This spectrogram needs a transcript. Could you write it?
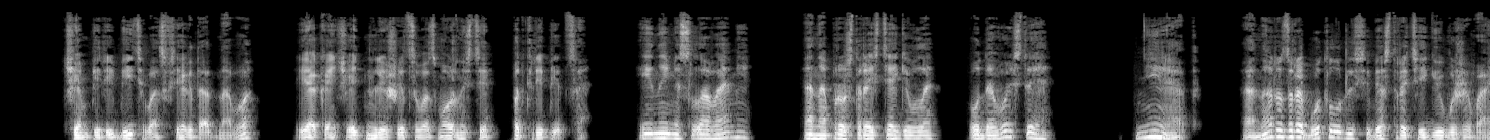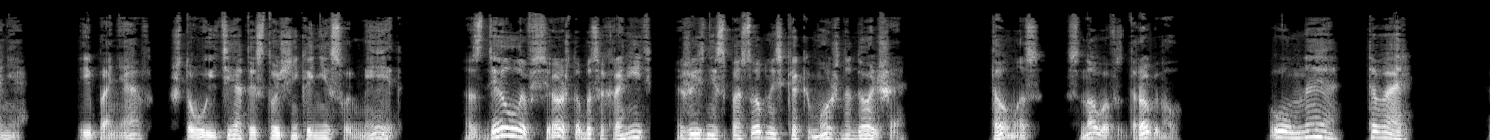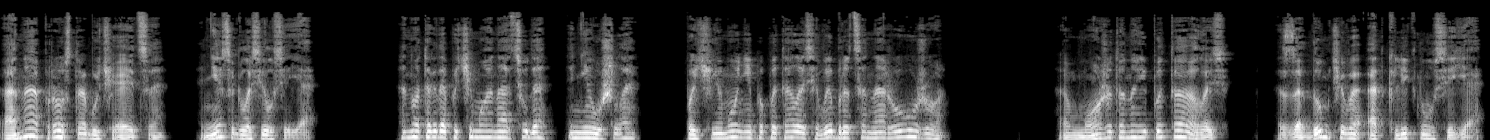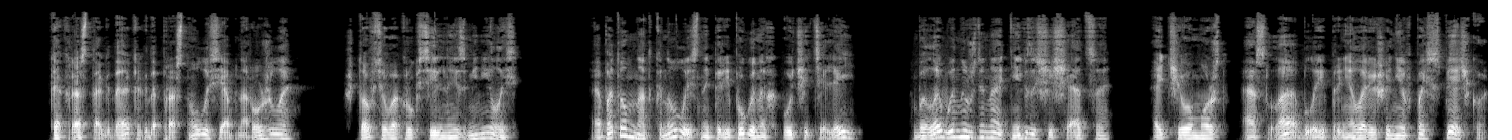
чем перебить вас всех до одного и окончательно лишиться возможности подкрепиться. Иными словами, она просто растягивала удовольствие? Нет, она разработала для себя стратегию выживания и, поняв, что уйти от источника не сумеет, сделала все, чтобы сохранить жизнеспособность как можно дольше. Томас снова вздрогнул. «Умная тварь!» «Она просто обучается», — не согласился я. «Но тогда почему она отсюда не ушла? Почему не попыталась выбраться наружу?» «Может, она и пыталась», — задумчиво откликнулся я. Как раз тогда, когда проснулась и обнаружила, что все вокруг сильно изменилось, а потом наткнулась на перепуганных учителей, была вынуждена от них защищаться, отчего, может, ослабла и приняла решение впасть в спячку.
